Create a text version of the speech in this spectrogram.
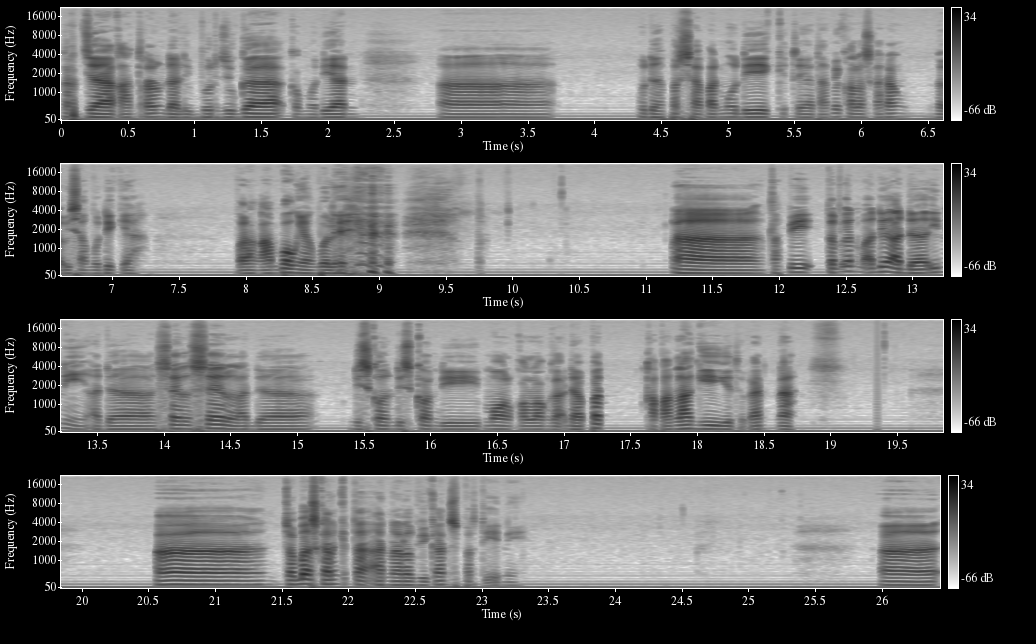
kerja kantor udah libur juga kemudian uh, udah persiapan mudik gitu ya. Tapi kalau sekarang nggak bisa mudik ya. Pulang kampung yang boleh. Uh, tapi tapi kan Pak De ada ini ada sale sale ada diskon diskon di mall. Kalau nggak dapat kapan lagi gitu kan? Nah uh, coba sekarang kita analogikan seperti ini. Uh,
